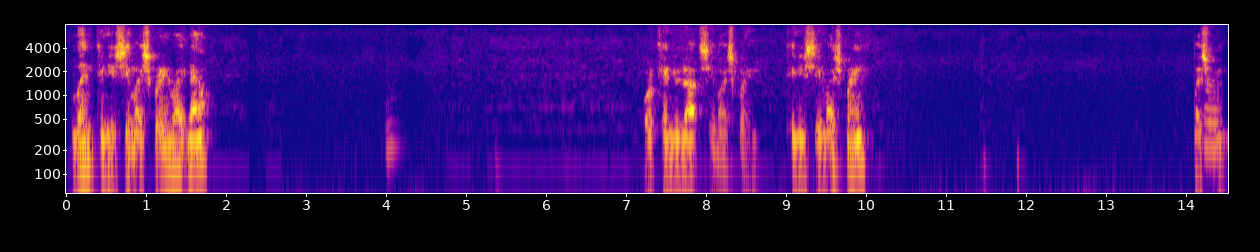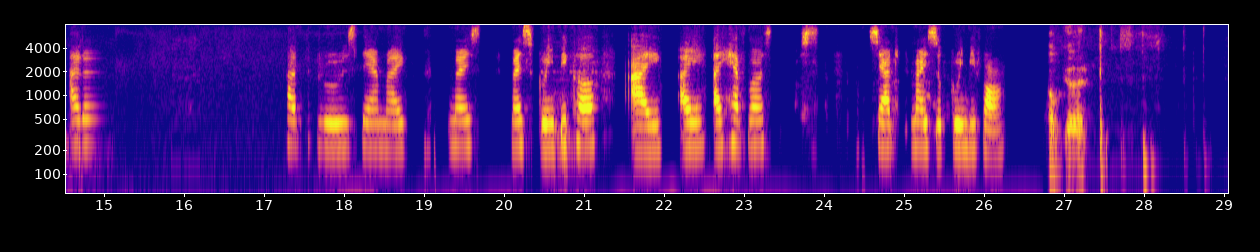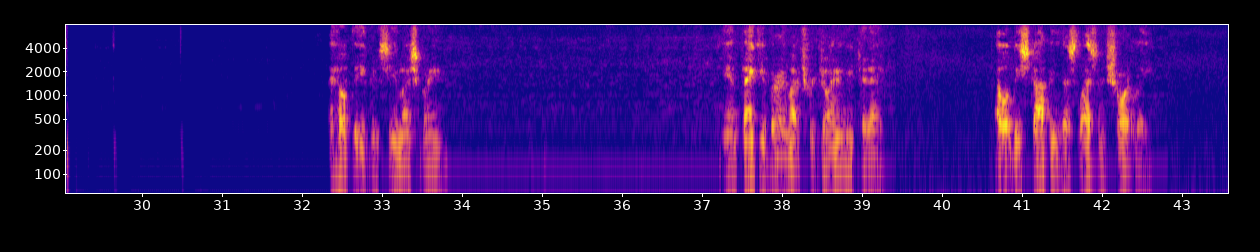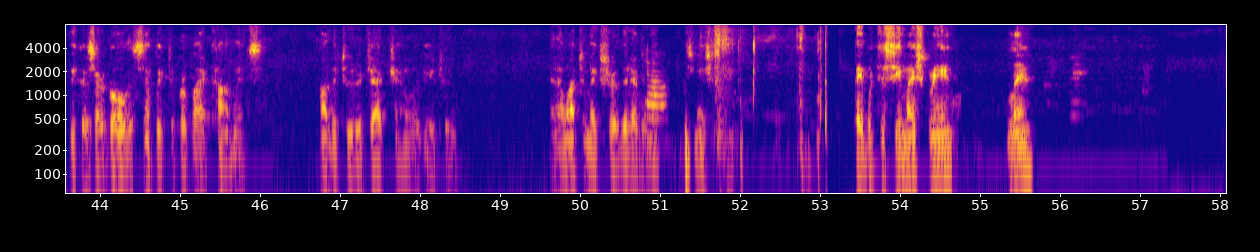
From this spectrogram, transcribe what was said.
Lynn, can you see my screen right now? Or can you not see my screen? Can you see my screen? My um, screen. I don't have to share my my my screen because I I I have s- shared my screen before. Oh, good. I hope that you can see my screen. And thank you very much for joining me today. I will be stopping this lesson shortly because our goal is simply to provide comments on the Tutor Jack channel of YouTube. And I want to make sure that everyone Yeah. sees my screen. Able to see my screen, Lynn?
